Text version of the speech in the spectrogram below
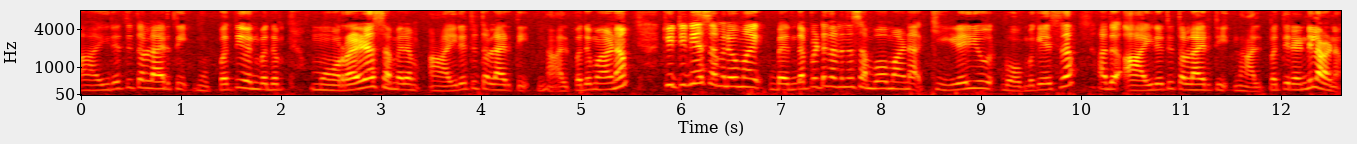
ആയിരത്തി തൊള്ളായിരത്തി മുപ്പത്തി ഒൻപതും മൊറഴ സമരം ആയിരത്തി തൊള്ളായിരത്തി നാൽപ്പതുമാണ് ക്വിറ്റ് ഇന്ത്യ സമരവുമായി ബന്ധപ്പെട്ട് നടന്ന സംഭവമാണ് കീഴയൂർ ബോംബ് കേസ്. അത് ആയിരത്തി തൊള്ളായിരത്തി നാൽപ്പത്തിരണ്ടിലാണ്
